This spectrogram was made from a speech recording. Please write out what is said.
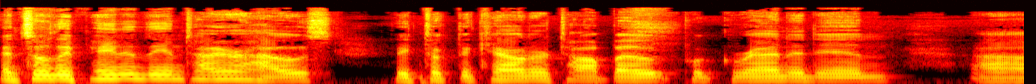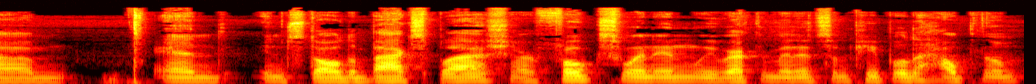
And so they painted the entire house. They took the countertop out, put granite in, um, and installed a backsplash. Our folks went in. We recommended some people to help them.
